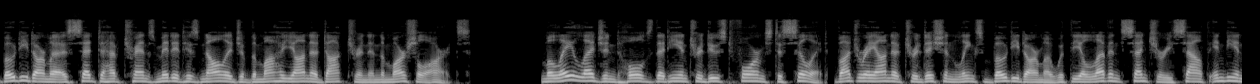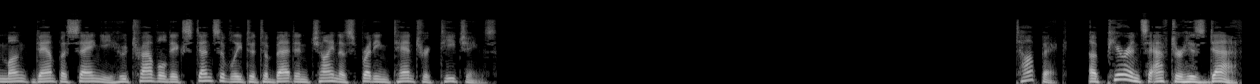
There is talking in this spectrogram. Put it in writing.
Bodhidharma is said to have transmitted his knowledge of the Mahayana doctrine and the martial arts. Malay legend holds that he introduced forms to Silat. Vajrayana tradition links Bodhidharma with the 11th century South Indian monk Dampa Sangye who travelled extensively to Tibet and China spreading tantric teachings. Appearance after his death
